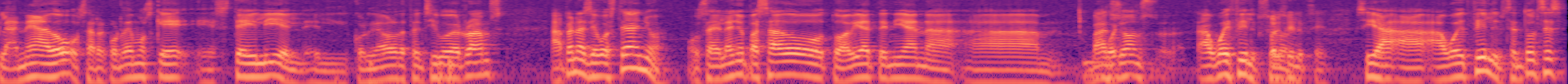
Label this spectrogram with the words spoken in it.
planeado. O sea, recordemos que Staley, el, coordinador defensivo de Rams, apenas llegó este año. O sea, el año pasado todavía tenían a, a Jones, a Wade Phillips. sí. a, Wade Phillips. Entonces,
